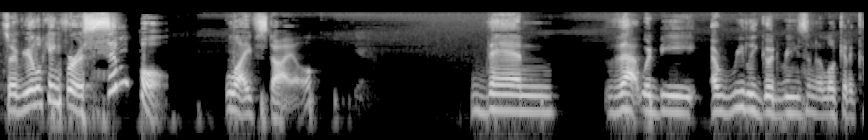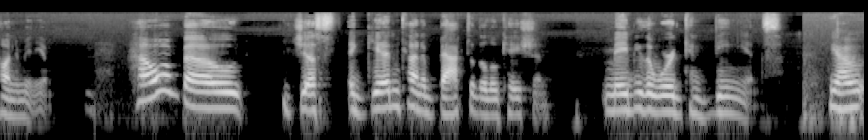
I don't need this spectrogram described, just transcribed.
So if you're looking for a simple lifestyle, then that would be a really good reason to look at a condominium. How about just again, kind of back to the location? Maybe the word convenience. Yeah,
